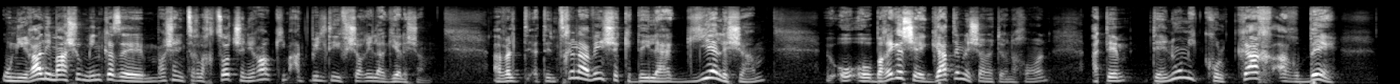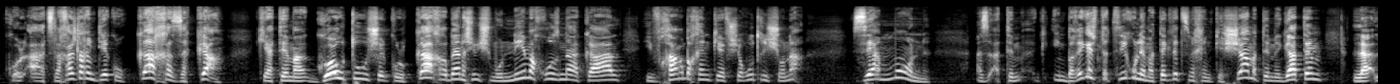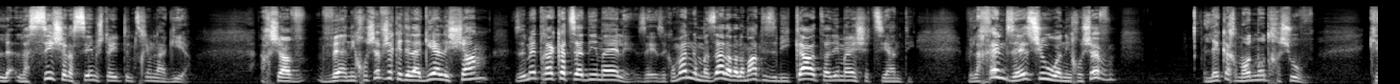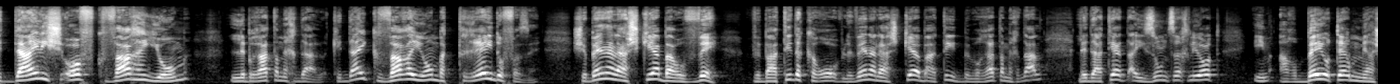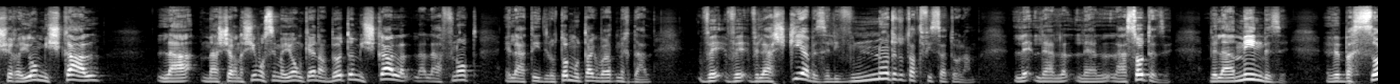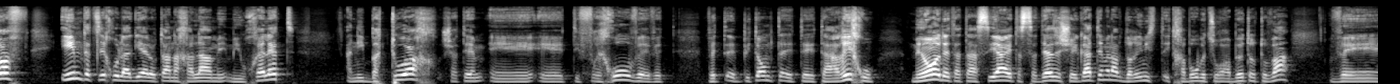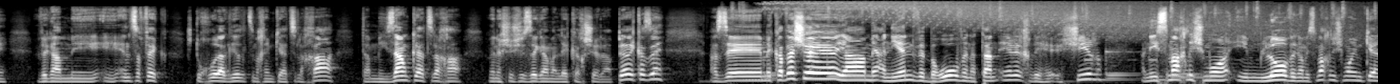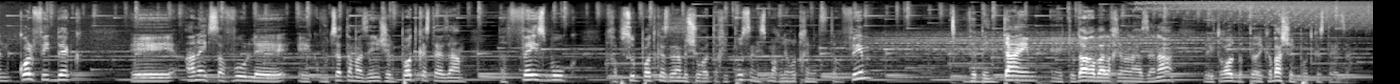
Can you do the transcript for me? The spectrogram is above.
הוא נראה לי משהו, מין כזה, מה שאני צריך לחצות, שנראה כמעט בלתי אפשרי להגיע לשם. אבל אתם צריכים להבין שכדי להגיע לשם, או, או ברגע שהגעתם לשם יותר נכון, אתם תהנו מכל כך הרבה, כל, ההצלחה שלכם תהיה כל כך חזקה, כי אתם ה-go-to של כל כך הרבה אנשים, 80% מהקהל יבחר בכם כאפשרות ראשונה. זה המון. אז אתם, אם ברגע שתצליחו למתג את עצמכם כשם, אתם הגעתם לשיא של השיאים שהייתם צריכים להגיע. עכשיו, ואני חושב שכדי להגיע לשם, זה באמת רק הצעדים האלה. זה, זה כמובן גם מזל, אבל אמרתי, זה בעיקר הצעדים האלה שציינתי. ולכן זה איזשהו, אני חושב, לקח מאוד מאוד חשוב. כדאי לשאוף כבר היום לברירת המחדל. כדאי כבר היום ב trade-off הזה, שבין הלהשקיע בהווה ובעתיד הקרוב לבין הלהשקיע בעתיד בברירת המחדל, לדעתי האיזון צריך להיות עם הרבה יותר מאשר היום משקל, מאשר אנשים עושים היום, כן? הרבה יותר משקל להפנות אל העתיד, לאותו מותג ברירת מחדל, ו- ו- ולהשקיע בזה, לבנות את אותה תפיסת עולם, ל- ל- ל- לעשות את זה, ולהאמין בזה. ובסוף, אם תצליחו להגיע לאותה נחלה מיוחלת, אני בטוח שאתם אה, אה, תפרחו ופתאום ת- ת- תעריכו מאוד את התעשייה, את השדה הזה שהגעתם אליו, דברים יתחברו בצורה הרבה יותר טובה, ו, וגם אה, אה, אין ספק שתוכלו להגדיר את עצמכם כהצלחה, את המיזם כהצלחה, ואני חושב שזה גם הלקח של הפרק הזה. אז אה, מקווה שהיה מעניין וברור ונתן ערך והעשיר. אני אשמח לשמוע אם לא, וגם אשמח לשמוע אם כן, כל פידבק. אנא הצטרפו לקבוצת המאזינים של פודקאסט היזם בפייסבוק, חפשו פודקאסט היזם בשורת החיפוש, אני אשמח לראות אתכם מצטרפים. ובינתיים, תודה רבה לכם על ההאזנה, ולהתראות בפרק הבא של פודקאסט היזם.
